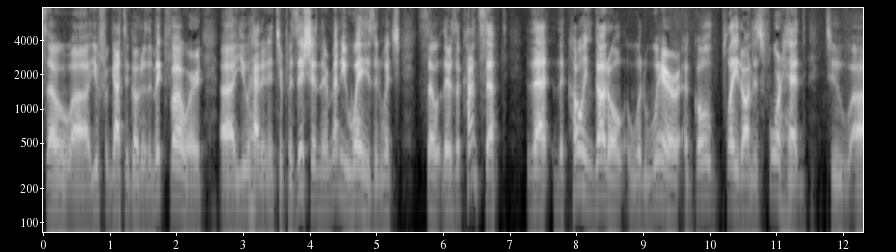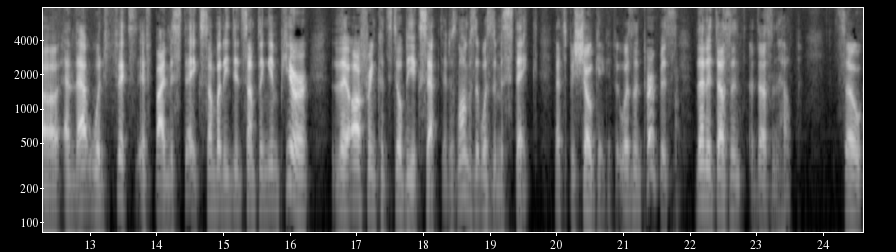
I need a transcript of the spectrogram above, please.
So uh, you forgot to go to the mikvah, or uh, you had an interposition. There are many ways in which. So there's a concept that the Kohen Gadol would wear a gold plate on his forehead to, uh, and that would fix if by mistake somebody did something impure, the offering could still be accepted as long as it was a mistake. That's bishogig. If it was on purpose, then it doesn't it doesn't help. So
